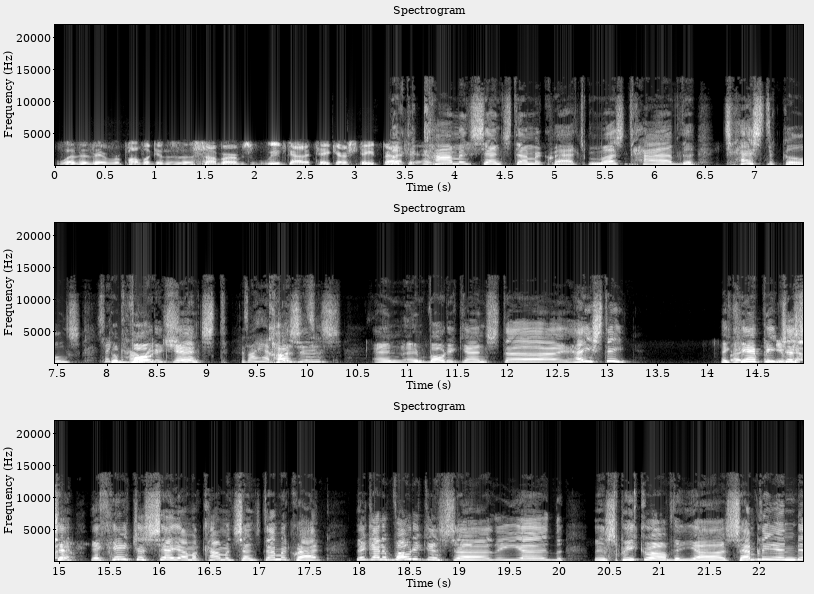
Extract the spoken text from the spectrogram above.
whether they're Republicans in the suburbs, we've got to take our state back. But the and- common sense Democrats must have the testicles Say to vote against against 'Cause I have Cousins and, and vote against uh, Heastie. They Right. can't be And just got- say they can't just say I'm a common sense Democrat. They got to vote against uh, the, uh, the the Speaker of the uh, Assembly and uh,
